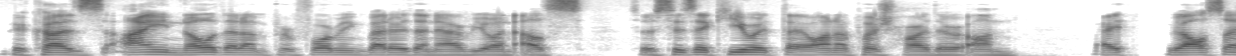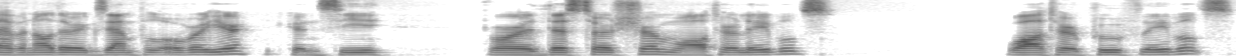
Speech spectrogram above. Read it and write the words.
because I know that I'm performing better than everyone else. So this is a keyword that I want to push harder on, right? We also have another example over here. You can see for this search term, water labels, waterproof labels.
